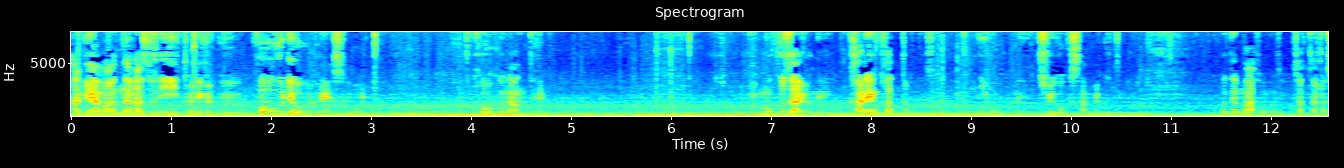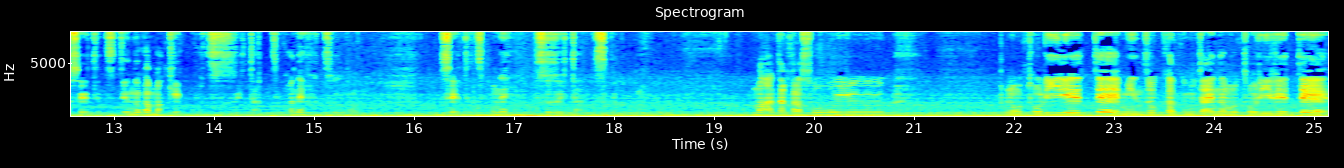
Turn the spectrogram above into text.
ハゲ山にならずに、とにかく降雨量がね、すごい豊富なんで、木材がね、枯れんかったんですよ。日本のね、中国山脈って。ここでまあそのタタラ製鉄っていうのがまあ結構続いたっていうかね、普通の製鉄もね続いたんですけどまあだからそういうのを取り入れて民族学みたいなのも取り入れて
